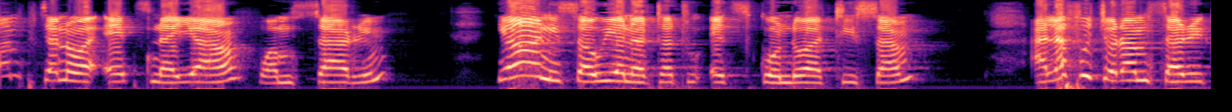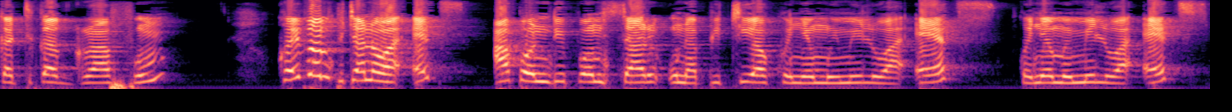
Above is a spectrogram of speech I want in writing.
Tambua mpitano wa x na ya wa mstari. Ya ni sawia na tatu x kuondoa tisa. Alafu chora mstari katika grafu. Kwa hivyo mpitano wa x, hapo ndipo mstari unapitia kwenye mwimili wa x, kwenye mwimili wa x.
